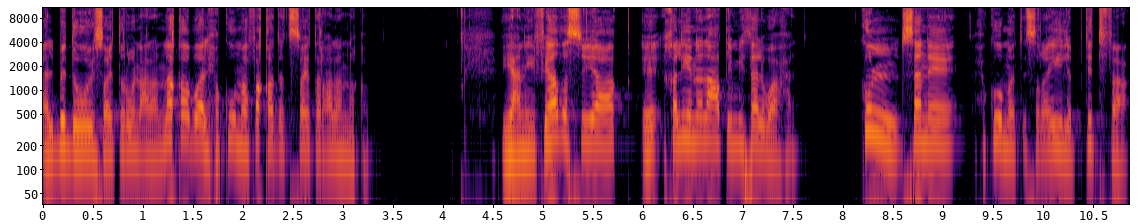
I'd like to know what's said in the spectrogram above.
البدو يسيطرون على النقب والحكومة فقدت السيطرة على النقب. يعني في هذا السياق إيه، خلينا نعطي مثال واحد. كل سنة حكومة إسرائيل بتدفع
